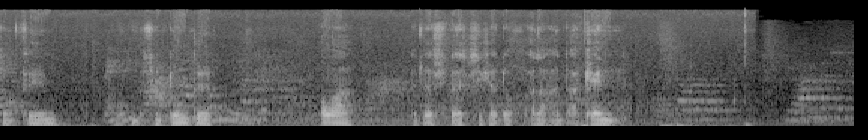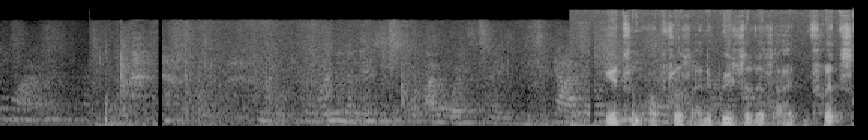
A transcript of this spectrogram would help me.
zum Film, auch ein bisschen dunkel, aber das lässt sich ja doch allerhand erkennen. Hier zum Abschluss eine Büste des alten Fritz.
